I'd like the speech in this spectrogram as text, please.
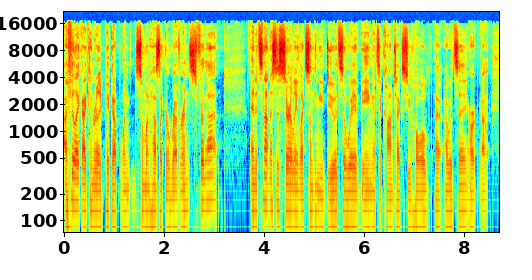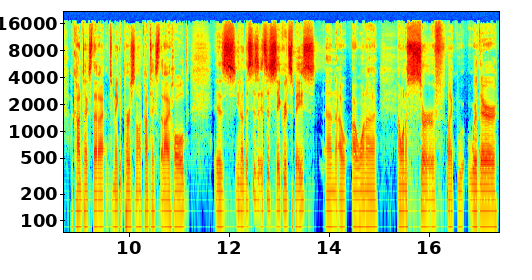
i feel like i can really pick up when someone has like a reverence for that and it's not necessarily like something you do it's a way of being it's a context you hold i, I would say or uh, a context that i to make it personal a context that i hold is you know this is it's a sacred space and i, I want to i want to serve like we're- there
